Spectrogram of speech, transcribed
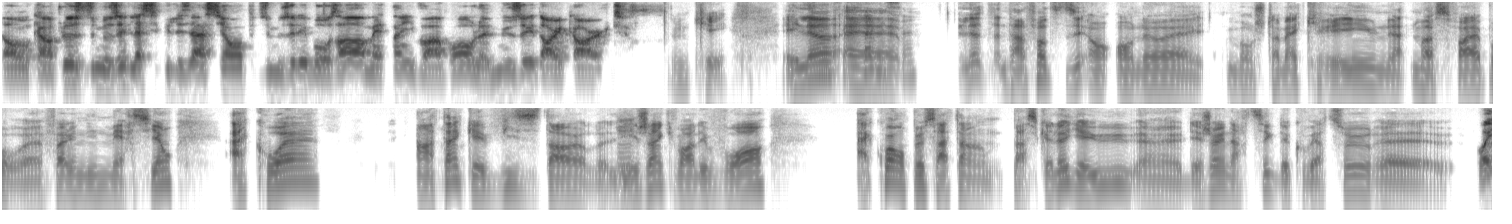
Donc, en plus du musée de la civilisation puis du musée des beaux-arts, maintenant, il va y avoir le musée Dark Art. OK. Et là, euh. Là, dans le fond, tu dis, on, on a bon, justement créé une atmosphère pour euh, faire une immersion. À quoi, en tant que visiteur, là, les Mm. gens qui vont aller vous voir, à quoi on peut s'attendre? Parce que là, il y a eu euh, déjà un article de couverture euh, Oui.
